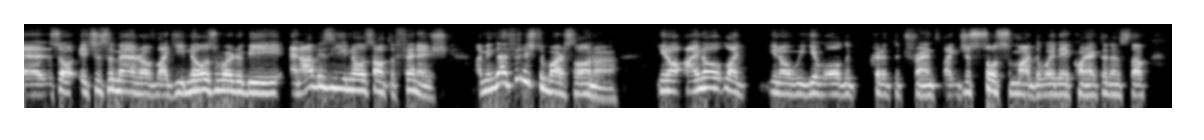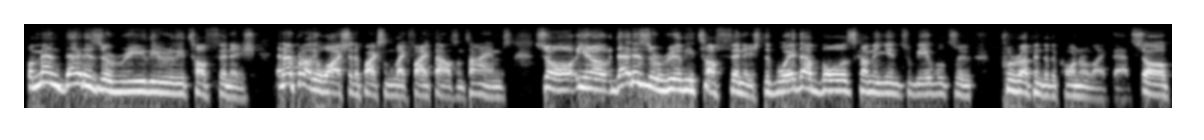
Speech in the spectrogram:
Uh, so it's just a matter of like he knows where to be, and obviously he knows how to finish. I mean, that finish to Barcelona. You know, I know like you know, we give all the credit to Trent, like just so smart the way they connected and stuff. But man, that is a really, really tough finish. And I probably watched it approximately like 5,000 times. So, you know, that is a really tough finish. The way that ball is coming in to be able to put it up into the corner like that. So,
